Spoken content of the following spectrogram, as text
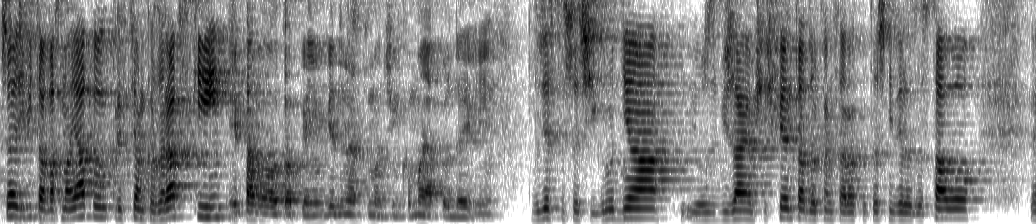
Cześć, witam Was na Apple, Krystian Kozarawski. I Paweł Okopień w 11 odcinku My Apple Daily. 23 grudnia, już zbliżają się święta, do końca roku też niewiele zostało. E,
